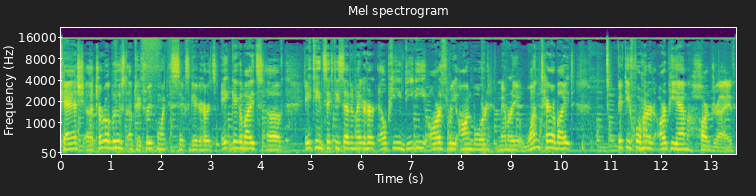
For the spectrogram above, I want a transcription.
cache, turbo boost up to 3.6 gigahertz, 8 gigabytes of 1867 megahertz LPDDR3 onboard memory, 1 terabyte 5400 RPM hard drive,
